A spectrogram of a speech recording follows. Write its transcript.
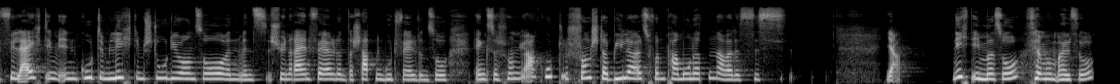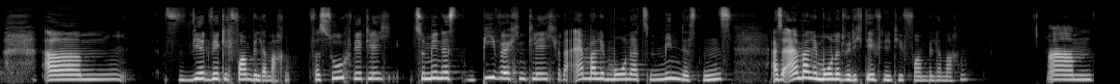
vielleicht im, in gutem Licht im Studio und so, wenn es schön reinfällt und der Schatten gut fällt und so, denkst du schon, ja gut, ist schon stabiler als vor ein paar Monaten, aber das ist, ja, nicht immer so, sagen wir mal so. Ähm, wird wirklich Formbilder machen. Versuch wirklich zumindest biwöchentlich oder einmal im Monat mindestens, also einmal im Monat würde ich definitiv Formbilder machen. Ähm,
